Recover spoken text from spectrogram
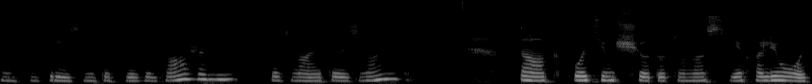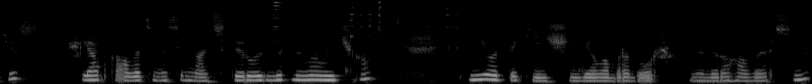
Тут різні такі зображення. Хто знає, той знає. Так, потім що тут у нас є халіотіс, шляпка, але це на 17 розмір невеличка. І от такий ще є лабрадор, недорога версія.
